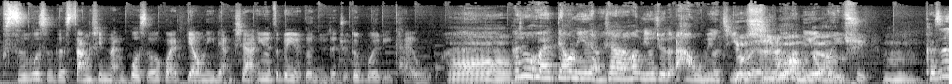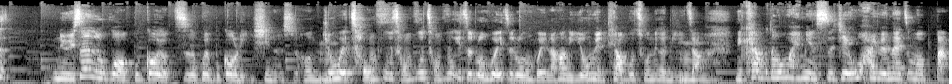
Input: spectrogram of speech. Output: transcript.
时不时的伤心难过时候回来叼你两下，因为这边有个女的绝对不会离开我哦，他就会回来叼你两下，然后你又觉得啊，我们有机会了，然后你又回去，嗯，可是。女生如果不够有智慧、不够理性的时候，你就会重复、重复、重复，一直轮回、一直轮回，然后你永远跳不出那个泥沼，嗯、你看不到外面世界。哇，原来这么棒！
